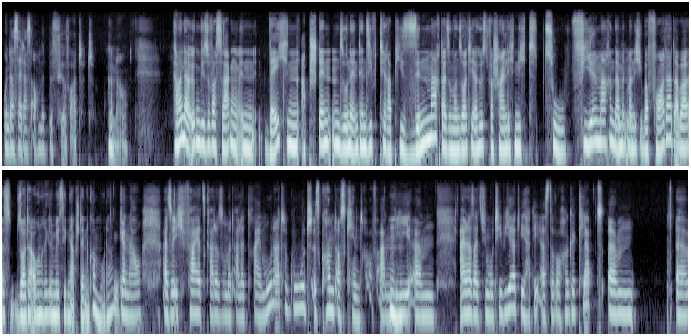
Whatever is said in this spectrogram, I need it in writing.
und dass er das auch mit befürwortet. Hm. Genau. Kann man da irgendwie sowas sagen, in welchen Abständen so eine Intensivtherapie Sinn macht? Also man sollte ja höchstwahrscheinlich nicht zu viel machen, damit mhm. man nicht überfordert, aber es sollte auch in regelmäßigen Abständen kommen, oder? Genau. Also ich fahre jetzt gerade so mit alle drei Monate gut. Es kommt aufs Kind drauf an, mhm. wie ähm, einerseits wie motiviert, wie hat die erste Woche geklappt. Ähm, äh,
